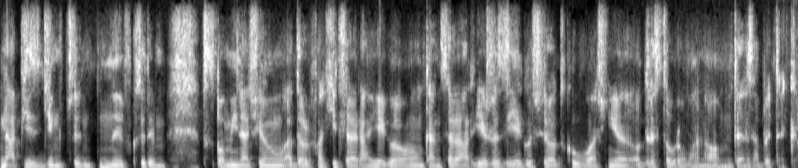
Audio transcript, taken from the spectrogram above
napis dziękczynny, w którym wspomina się Adolfa Hitlera jego kancelarię, że z jego środków właśnie odrestaurowano ten zabytek.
